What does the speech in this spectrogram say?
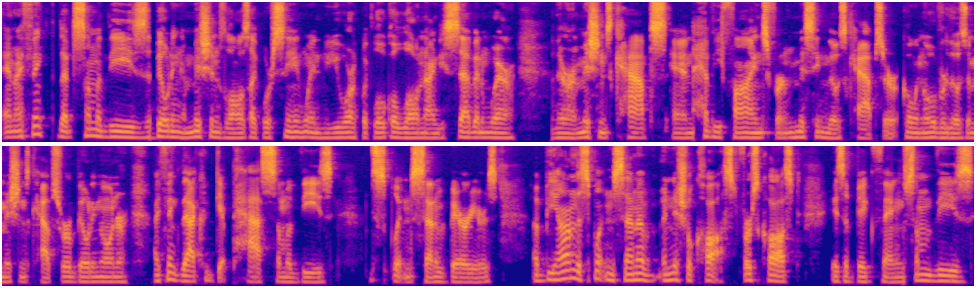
and I think that some of these building emissions laws, like we're seeing in New York with Local Law 97, where there are emissions caps and heavy fines for missing those caps or going over those emissions caps for a building owner, I think that could get past some of these split incentive barriers. Uh, beyond the split incentive, initial cost, first cost is a big thing. Some of these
